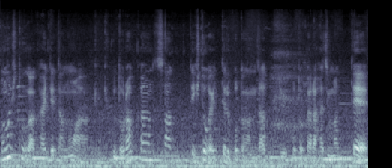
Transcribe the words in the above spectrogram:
この人が書いてたのは結局ドラッカーさんって人が言ってることなんだっていうことから始まって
